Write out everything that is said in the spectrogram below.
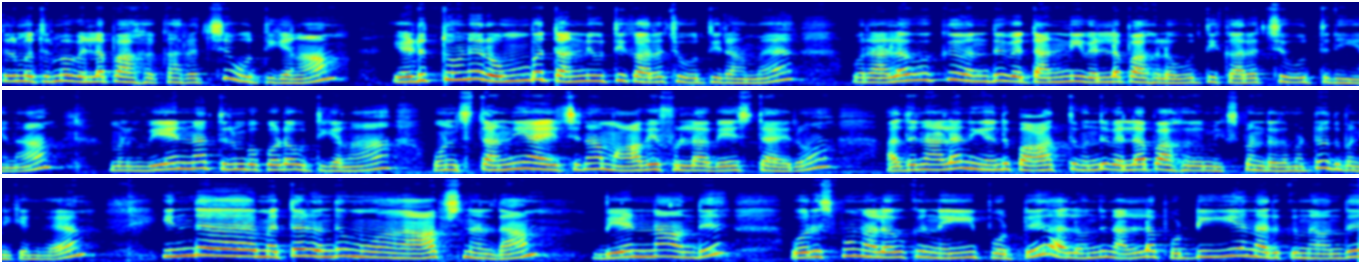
திரும்ப திரும்ப வெள்ளைப்பாகை கரைச்சி ஊற்றிக்கலாம் எடுத்தோன்னே ரொம்ப தண்ணி ஊற்றி கரைச்சி ஊற்றிடாம ஒரு அளவுக்கு வந்து வெ தண்ணி வெள்ளைப்பாகில் ஊற்றி கரைச்சி ஊற்றுனீங்கன்னா நம்மளுக்கு வேணும்னா திரும்ப கூட ஊற்றிக்கலாம் ஒன்ஸ் தண்ணி ஆயிடுச்சுன்னா மாவே ஃபுல்லாக வேஸ்ட் ஆயிரும். அதனால நீங்கள் வந்து பார்த்து வந்து வெள்ளைப்பாகு மிக்ஸ் பண்ணுறதை மட்டும் இது பண்ணிக்கோங்க. இந்த மெத்தட் வந்து ஆப்ஷனல் தான். வேணும்னா வந்து ஒரு ஸ்பூன் அளவுக்கு நெய் போட்டு அதில் வந்து நல்லா பொடியாக நறுக்குன வந்து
